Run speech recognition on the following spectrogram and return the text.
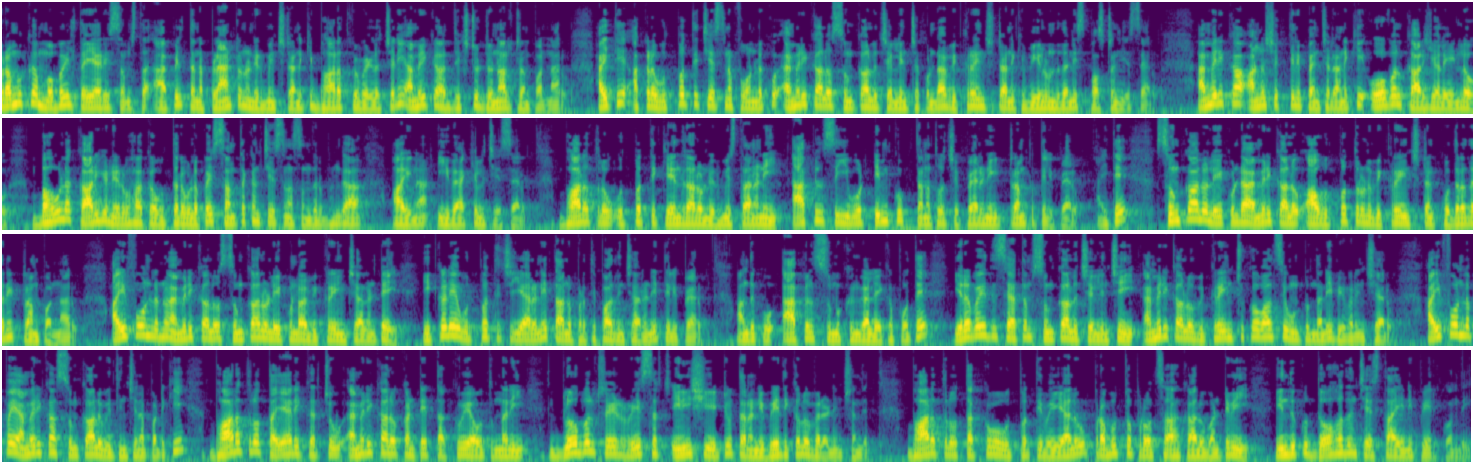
ప్రముఖ మొబైల్ తయారీ సంస్థ యాపిల్ తన ప్లాంట్లను నిర్మించడానికి భారత్కు వెళ్ళొచ్చని అమెరికా అధ్యక్షుడు డొనాల్డ్ ట్రంప్ అన్నారు. అయితే అక్కడ ఉత్పత్తి చేసిన ఫోన్లకు అమెరికాలో సుంకాలు చెల్లించకుండా విక్రయించడానికి వీలుండదని స్పష్టం చేశారు. అమెరికా అణుశక్తిని పెంచడానికి ఓవల్ కార్యాలయంలో బహుళ కార్యనిర్వాహక ఉత్తర్వులపై సంతకం చేసిన సందర్భంగా ఆయన ఈ వ్యాఖ్యలు చేశారు. భారత్లో ఉత్పత్తి కేంద్రాలు నిర్మిస్తానని యాపిల్ సీఈఓ టిమ్ కుక్ తనతో చెప్పారని ట్రంప్ తెలిపారు. అయితే సుంకాలు లేకుండా అమెరికాలో ఆ ఉత్పత్తులను విక్రయించడం కుదరదని ట్రంప్ ట్రంప్ అన్నారు. ఐఫోన్లను అమెరికాలో సుంకాలు లేకుండా విక్రయించాలంటే ఇక్కడే ఉత్పత్తి చేయాలని తాను ప్రతిపాదించారని తెలిపారు. అందుకు యాపిల్ సుముఖంగా లేకపోతే ఇరవై ఐదు శాతం సుంకాలు చెల్లించి అమెరికాలో విక్రయించుకోవాల్సి ఉంటుందని వివరించారు. ఐఫోన్లపై అమెరికా సుంకాలు విధించినప్పటికీ భారత్లో తయారీ ఖర్చు అమెరికాలో కంటే తక్కువే అవుతుందని గ్లోబల్ ట్రేడ్ రీసెర్చ్ ఇనిషియేటివ్ తన నివేదికలో వెల్లడించింది. భారత్లో తక్కువ ఉత్పత్తి వ్యయాలు ప్రభుత్వ ప్రోత్సాహకాలు వంటివి ఇందుకు దోహదం చేస్తాయని పేర్కొంది.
